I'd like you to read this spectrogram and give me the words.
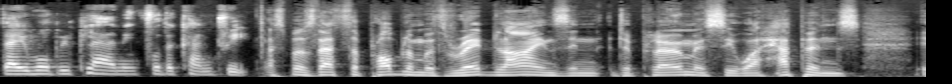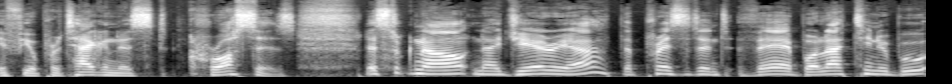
they will be planning for the country. I suppose that's the problem with red lines in diplomacy. What happens if your protagonist crosses? Let's look now. Nigeria, the president there, Bola Tinubu,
